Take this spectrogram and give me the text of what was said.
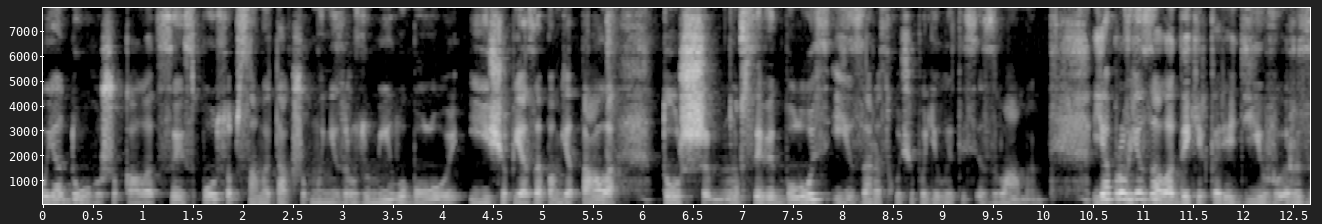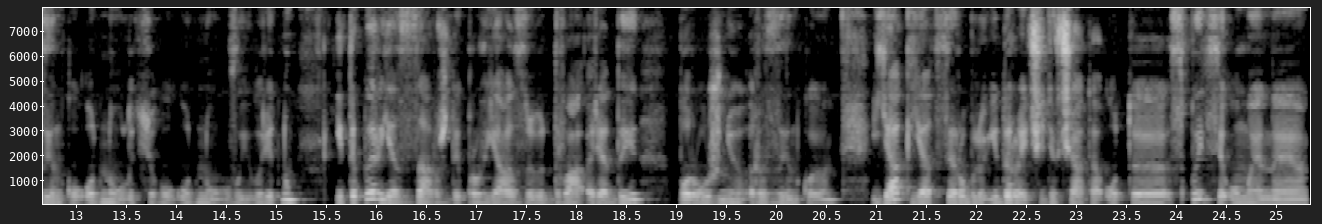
Бо я довго шукала цей спосіб саме так, щоб мені зрозуміло було і щоб я запам'ятала. Тож все відбулось і зараз хочу поділитися з вами. Я пров'язала декілька рядів резинку одну лицьову, одну виворітну. І тепер я завжди пров'язую два ряди порожньою резинкою. Як я це роблю? І, до речі, дівчата, от е, спиці у мене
